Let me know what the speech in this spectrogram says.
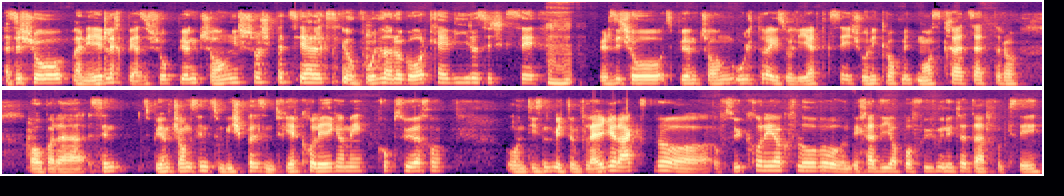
es ist schon, wenn ich ehrlich bin, es ist schon, Pyeongchang ist schon speziell gewesen, obwohl da noch gar kein Virus ist gesehen. Mhm. Wir sind schon in Pyeongchang ultra isoliert gewesen, schon nicht gerade mit Maske etc. Aber äh, sind, in Pyeongchang sind zum Beispiel sind vier Kollegen mehr besuchen und die sind mit dem Flieger extra auf Südkorea geflogen und ich habe die ab fünf Minuten dürfen sehen,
